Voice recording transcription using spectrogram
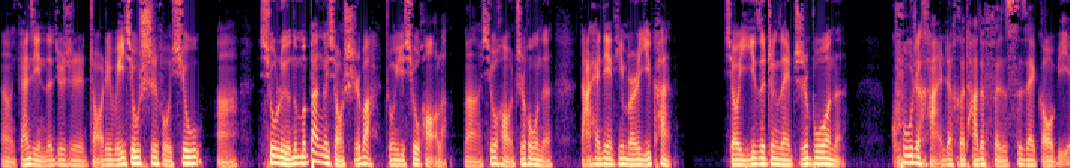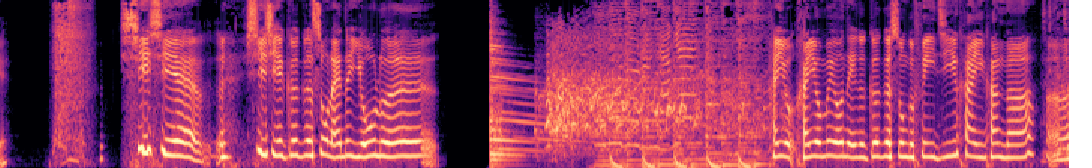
嗯，赶紧的就是找这维修师傅修啊，修了有那么半个小时吧，终于修好了啊。修好之后呢，打开电梯门一看。小姨子正在直播呢，哭着喊着和他的粉丝在告别。谢谢，谢谢哥哥送来的游轮。还有还有没有哪个哥哥送个飞机看一看呢？啊，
